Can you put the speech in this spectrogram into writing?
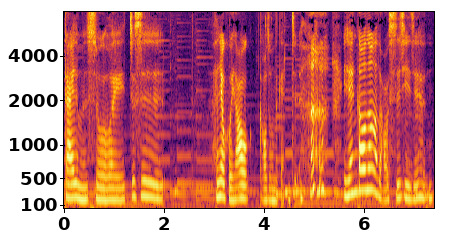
该怎么说嘞，就是。很有回到高中的感觉。以前高中的老师其实很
